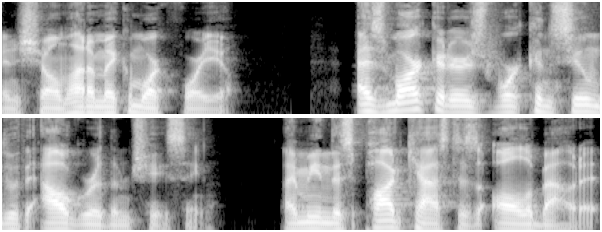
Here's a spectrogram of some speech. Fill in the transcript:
and show them how to make them work for you. As marketers, we're consumed with algorithm chasing. I mean, this podcast is all about it.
